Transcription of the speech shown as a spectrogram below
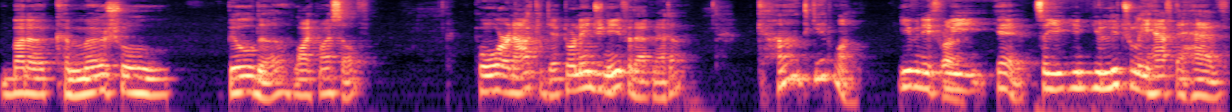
but a commercial builder like myself, or an architect or an engineer for that matter, can't get one even if right. we yeah so you, you, you literally have to have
